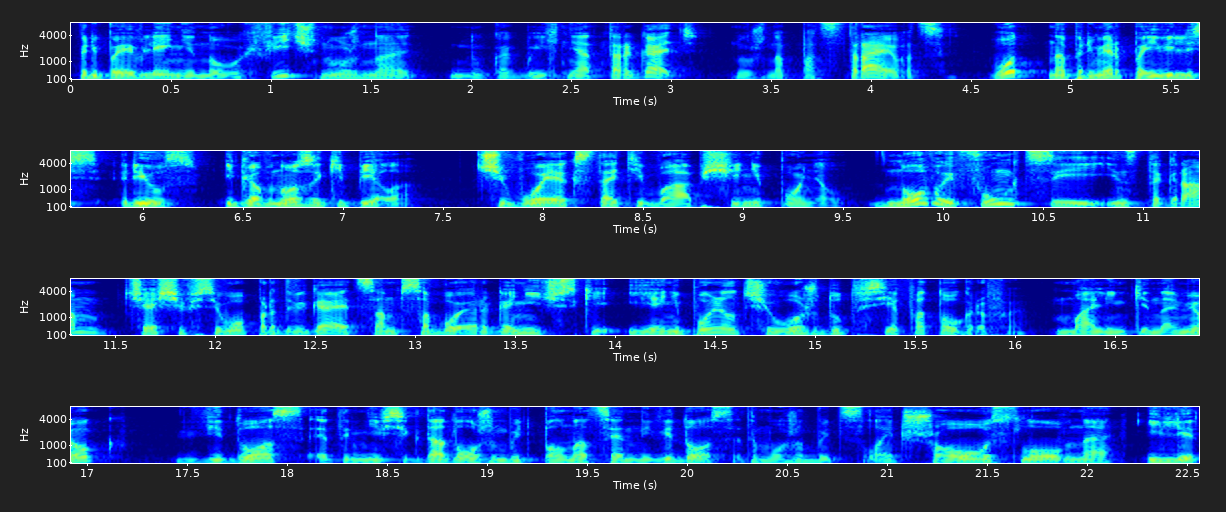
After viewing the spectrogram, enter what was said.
при появлении новых фич нужно, ну, как бы их не отторгать, нужно подстраиваться. Вот, например, появились Reels, и говно закипело. Чего я, кстати, вообще не понял. Новые функции Instagram чаще всего продвигает сам собой органически, и я не понял, чего ждут все фотографы. Маленький намек, видос это не всегда должен быть полноценный видос. Это может быть слайд-шоу условно, или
